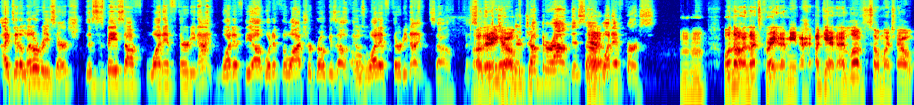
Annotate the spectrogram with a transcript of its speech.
I did a little research. This is based off What If 39. What if the uh, What if the Watcher broke his oath? It was Oh. What If 39. So, so Oh, there you go. They're jumping around this uh, Yeah. What If verse. Hmm Well, no, and that's great. I mean, again, I love so much how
